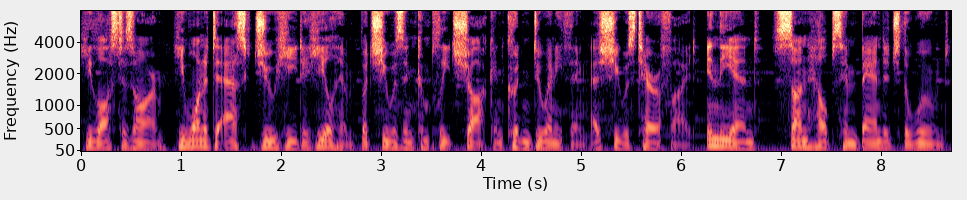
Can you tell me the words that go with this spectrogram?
He lost his arm. He wanted to ask Ju Hee to heal him, but she was in complete shock and couldn't do anything, as she was terrified. In the end, Sun helps him bandage the wound,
